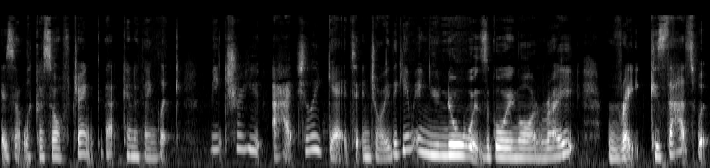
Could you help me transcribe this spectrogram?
is like a soft drink, that kind of thing. Like make sure you actually get to enjoy the game and you know what's going on, right? Right, because that's what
